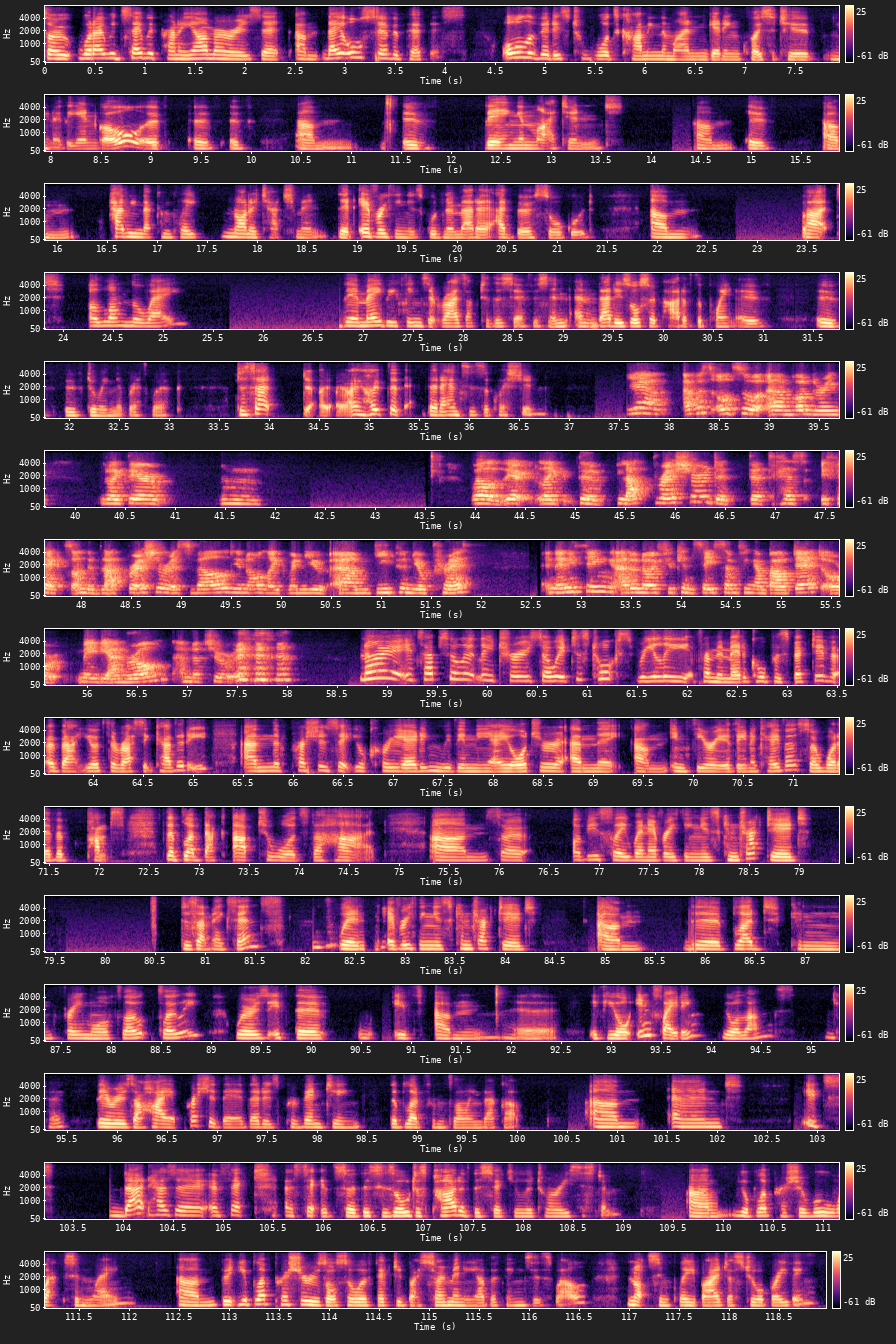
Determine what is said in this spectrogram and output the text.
So, what I would say with pranayama is that um, they all serve a purpose. All of it is towards calming the mind and getting closer to, you know, the end goal of of of, um, of being enlightened, um, of um, having that complete non-attachment that everything is good, no matter adverse or good. Um, but along the way, there may be things that rise up to the surface, and, and that is also part of the point of of, of doing the breath work. Does that? I hope that that answers the question. Yeah, I was also um, wondering, like there, um, well, there like the blood pressure that that has effects on the blood pressure as well. You know, like when you um, deepen your breath and anything. I don't know if you can say something about that, or maybe I'm wrong. I'm not sure. No, it's absolutely true. So it just talks really from a medical perspective about your thoracic cavity and the pressures that you're creating within the aorta and the um, inferior vena cava. So whatever pumps the blood back up towards the heart. Um, so obviously, when everything is contracted, does that make sense? Mm-hmm. When everything is contracted, um, the blood can free more flow, slowly. Whereas if the if um uh, if you're inflating your lungs, okay, there is a higher pressure there that is preventing the blood from flowing back up. Um, and it's that has a effect. A so this is all just part of the circulatory system. Um, your blood pressure will wax and wane. Um, but your blood pressure is also affected by so many other things as well, not simply by just your breathing.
